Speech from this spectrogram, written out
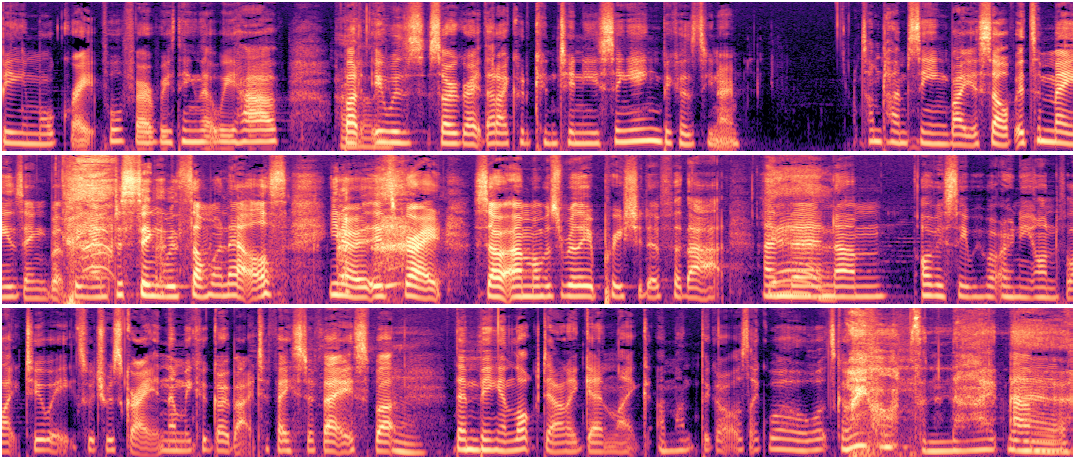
being more grateful for everything that we have. But it was so great that I could continue singing because, you know, sometimes singing by yourself, it's amazing, but being able to sing with someone else, you know, it's great. So um, I was really appreciative for that. And then um, obviously we were only on for like two weeks, which was great. And then we could go back to face to face. But Mm. then being in lockdown again, like a month ago, I was like, whoa, what's going on? It's a nightmare.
